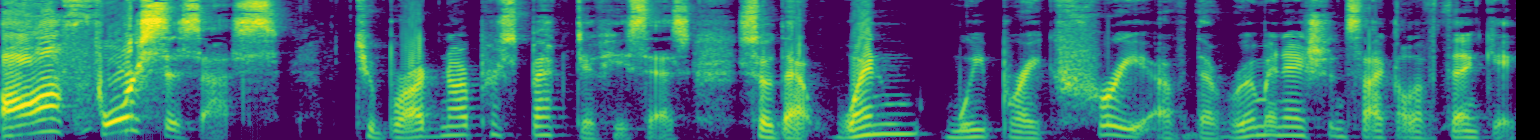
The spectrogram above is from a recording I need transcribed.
Awe forces us to broaden our perspective, he says, so that when we break free of the rumination cycle of thinking,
